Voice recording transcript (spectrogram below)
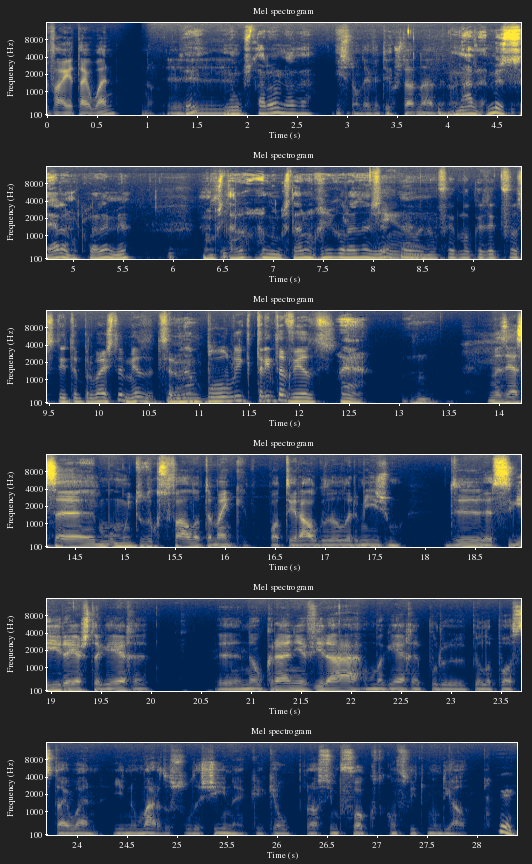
vai a Taiwan? Não. Uh, Sim, não gostaram nada. isso não devem ter gostado nada. Não é? Nada. Mas disseram claramente. Não gostaram, não gostaram rigorosamente. Sim, não, não foi uma coisa que fosse dita por baixo da mesa. Disseram Não. em público 30 vezes. É. Mas essa, muito do que se fala também, que pode ter algo de alarmismo, de a seguir a esta guerra eh, na Ucrânia virá uma guerra por, pela posse de Taiwan e no Mar do Sul da China, que, que é o próximo foco de conflito mundial. Hum.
